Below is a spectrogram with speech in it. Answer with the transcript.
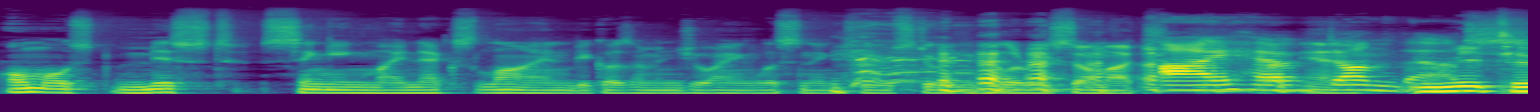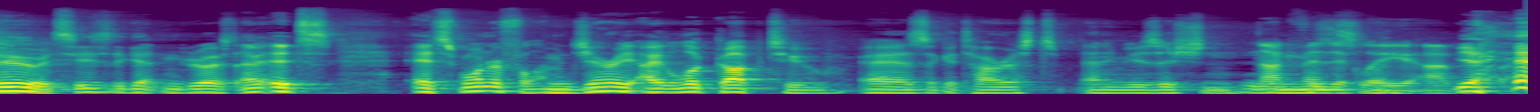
almost missed singing my next line because I'm enjoying listening to Stuart and Hillary so much. I have done that. me too. It's easy to get engrossed. I mean, it's it's wonderful. I mean, Jerry, I look up to as a guitarist and a musician. Not immensely. physically, uh, obviously.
